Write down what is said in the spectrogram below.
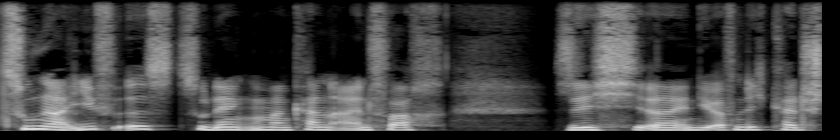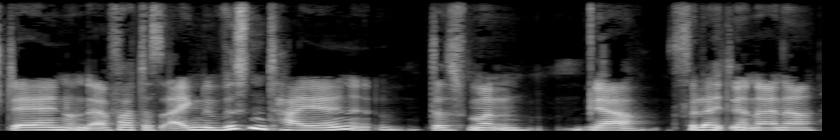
zu naiv ist, zu denken, man kann einfach sich äh, in die Öffentlichkeit stellen und einfach das eigene Wissen teilen, dass man ja vielleicht in einer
